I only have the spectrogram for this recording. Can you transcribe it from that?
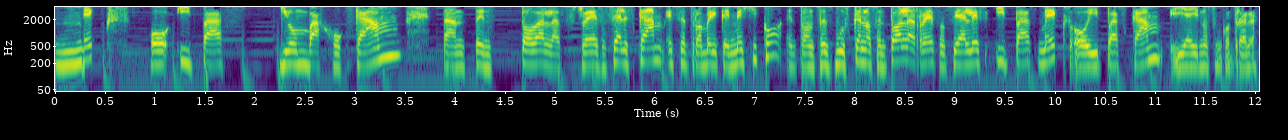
MEX o IPAS-CAM, tanto en todas las redes sociales. CAM es Centroamérica y México, entonces búsquenos en todas las redes sociales IPAS MEX o IPAS CAM y ahí nos encontrarán.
